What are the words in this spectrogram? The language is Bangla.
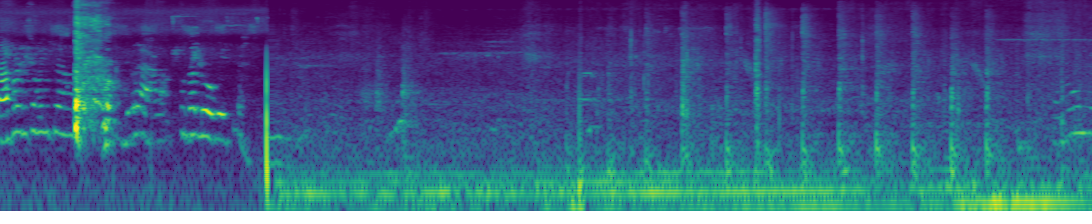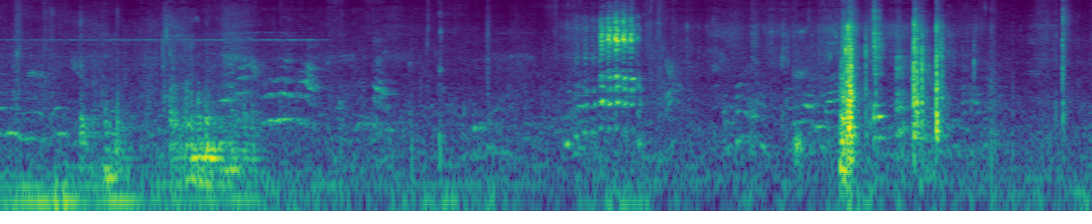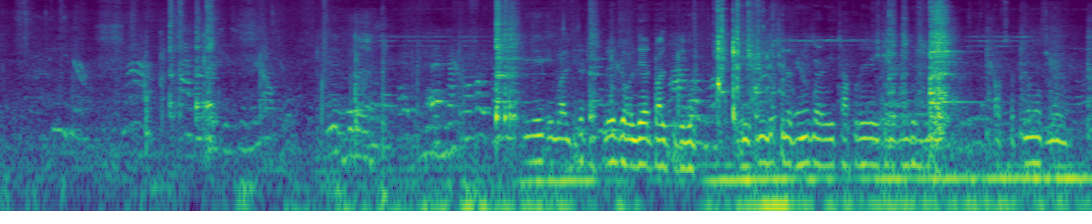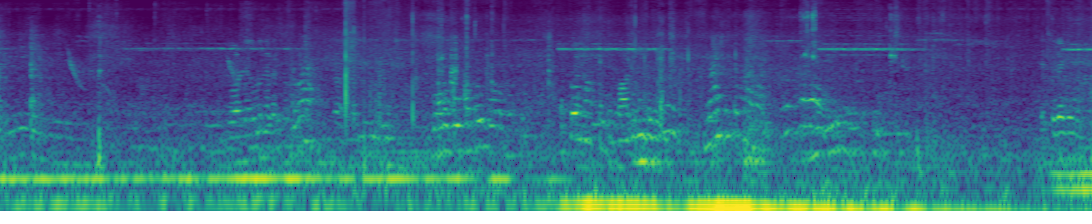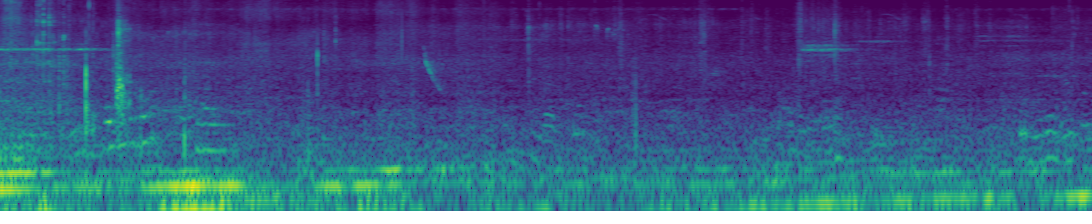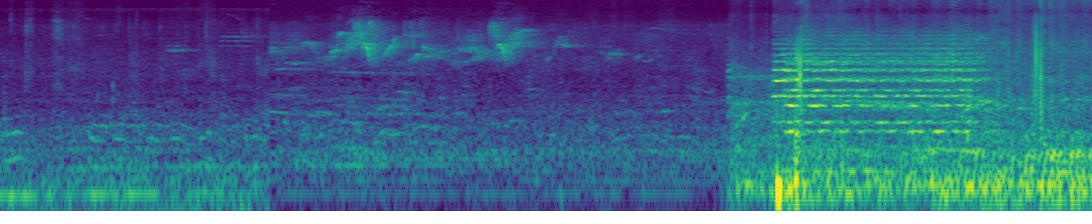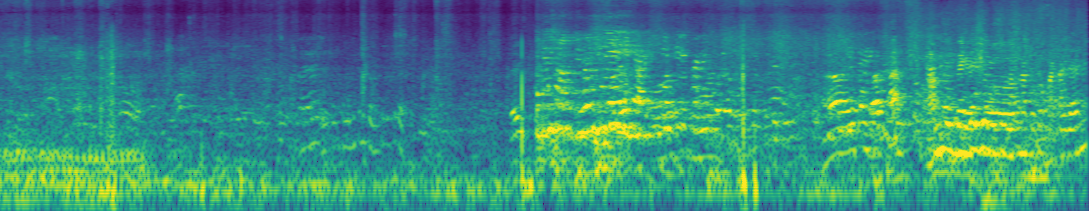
তারপরে সবাই কিছু কোথায় লোক হয়েছে এই এই বালতিটা ঠাকুরের জল দেওয়ার বালতি দেবো এইখানটা ছিল ভেঙে যায় এই ঠাকুরের এইটা কিন্তু সাত সাতটা মুসলিম আমি ওই বেডে গিয়ে বসে আপনাকে তো কাটা যায় না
